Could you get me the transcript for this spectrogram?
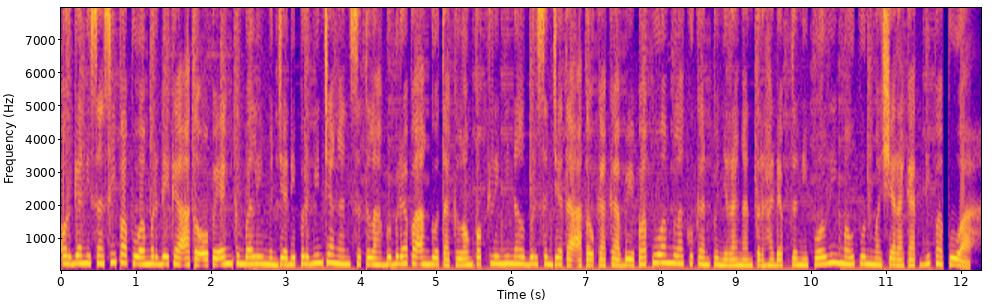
Organisasi Papua Merdeka atau OPM kembali menjadi perbincangan setelah beberapa anggota kelompok kriminal bersenjata atau KKB Papua melakukan penyerangan terhadap TNI Polri maupun masyarakat di Papua.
